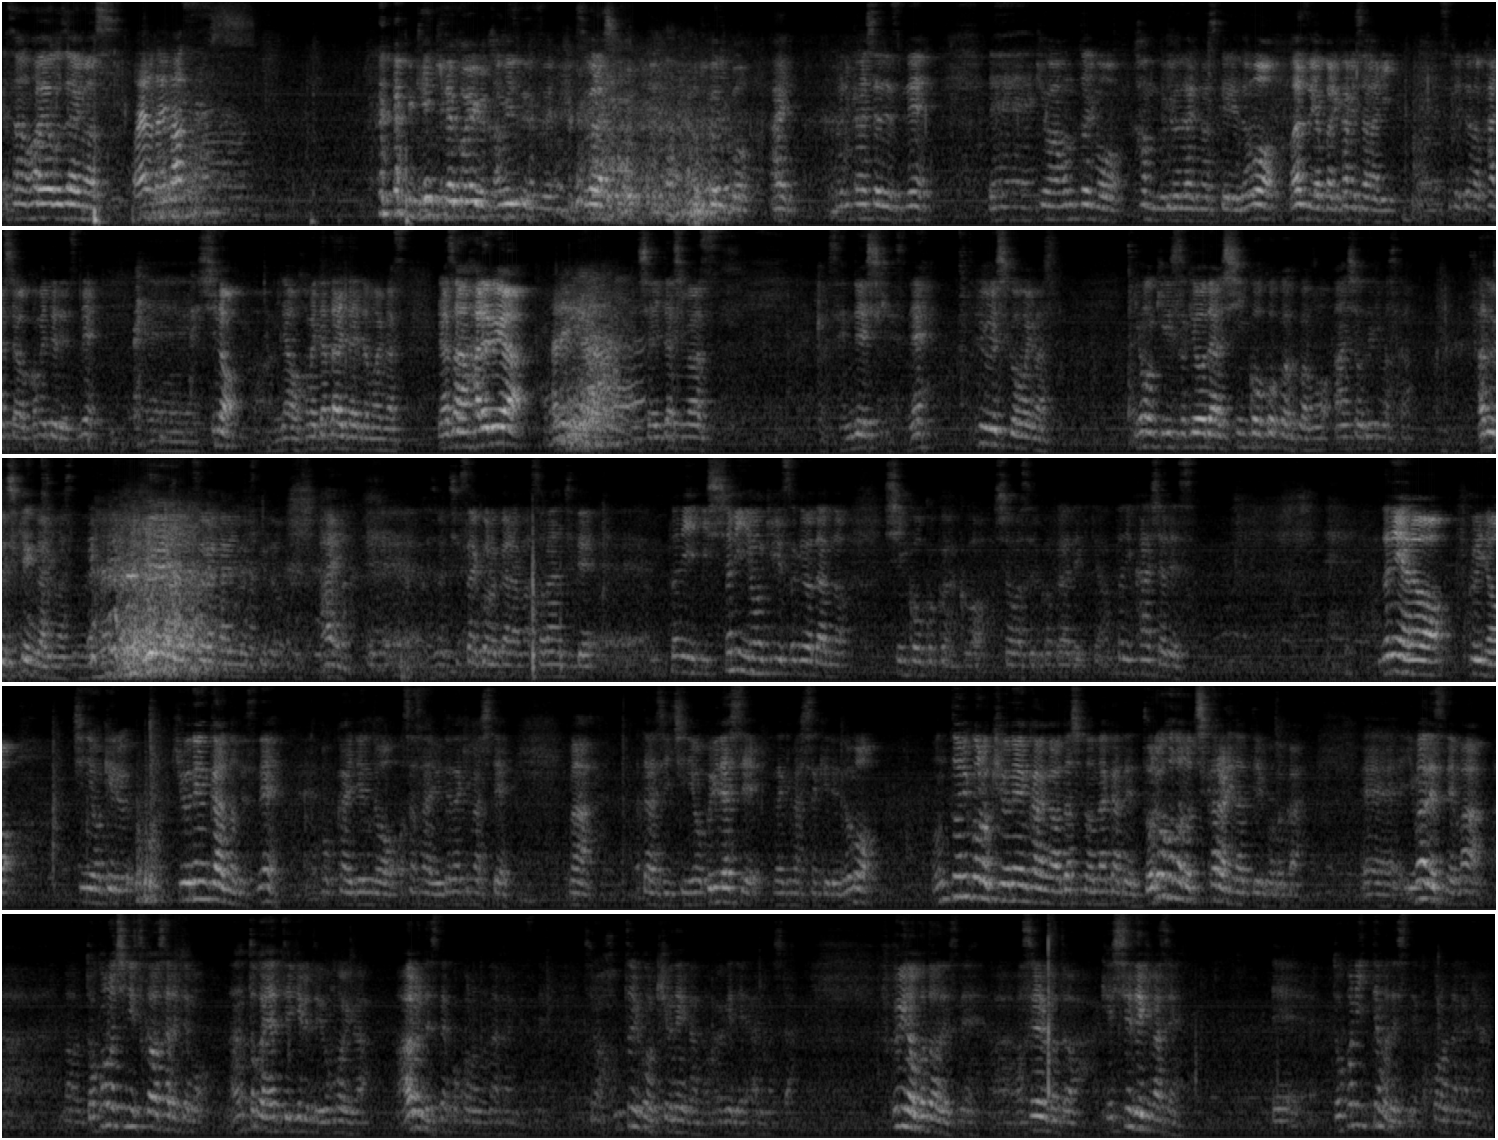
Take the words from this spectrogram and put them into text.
皆さんおはようございます。おはようございます。元気な声が神先生、素晴らしい。ニコニコ。はい。本当に感謝ですね。えー今日は本当にもう感無量でありますけれども、まずやっぱり神様にすべ、全ての感謝を込めてですね、えー主の皆を褒めたたえたいと思います。皆さん、ハレルヤハレルヤ。感謝いたします。洗礼式ですね。本当に嬉しく思います。日本キリスト教団信仰告白はもう暗唱できますか？後で試験がありますので、それはないんですけど、はい、えー私も小さい頃から、まあ、そらんじて、えー本当に一緒に日本キリスト教団の信仰告白を唱和することができて、本当に感謝です。本当にあの福井の地における9年間のですね、牧会伝道をお支えいただきまして、まあ、新しい地に送り出していただきましたけれども、本当にこの9年間が私の中でどれほどの力になっていることか、えー今ですね、まあまあ、どこの地に使わされてもなんとかやっていけるという思いがあるんですね心の中にですね。それは本当にこの9年間のおかげでありました。福井のことをですね忘れることは決してできません。でどこに行ってもですね心の中にある。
